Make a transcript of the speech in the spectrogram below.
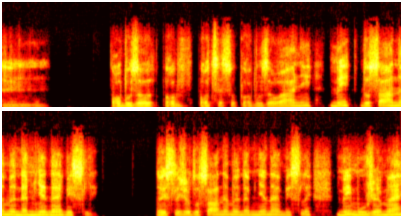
eh, probuzo, pro, procesu probuzování my dosáhneme neměné mysli. No jestliže dosáhneme neměné mysli, my můžeme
